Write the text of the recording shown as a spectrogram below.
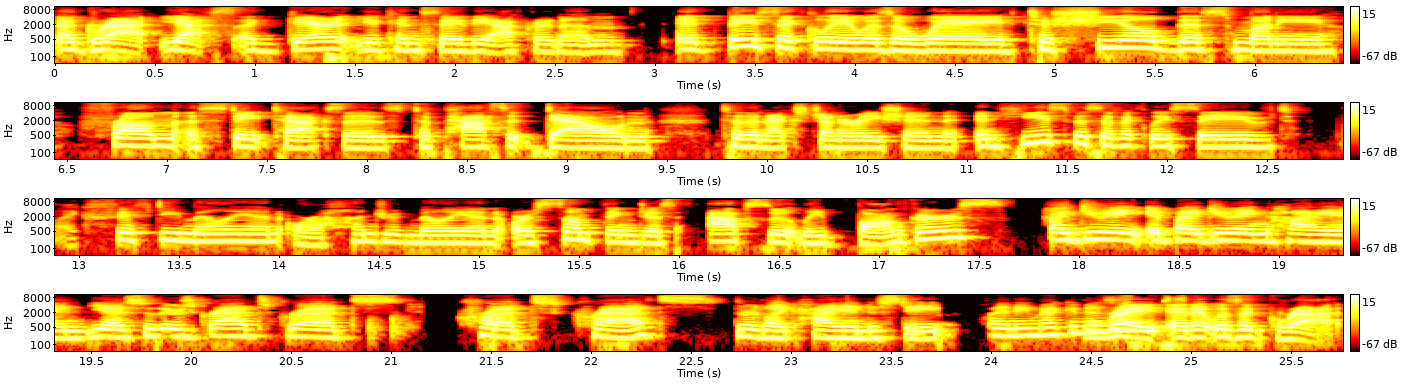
A GRAT, yes. A Garrett, you can say the acronym. It basically was a way to shield this money from estate taxes to pass it down to the next generation. And he specifically saved like 50 million or 100 million or something just absolutely bonkers by doing it by doing high end yeah so there's grats gruts cruts crats they're like high end estate planning mechanisms right and it was a grat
